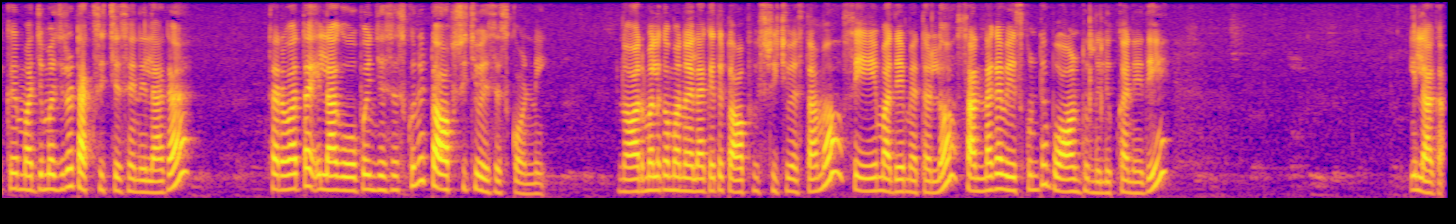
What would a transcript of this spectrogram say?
ఇక్కడ మధ్య మధ్యలో టక్స్ ఇచ్చేసాను ఇలాగా. తర్వాత ఇలాగ ఓపెన్ చేసేసుకుని టాప్ స్టిచ్ వేసేసుకోండి. నార్మల్గా మనం ఎలాగైతే టాప్ స్టిచ్ వేస్తామో సేమ్ అదే మెథడ్లో సన్నగా వేసుకుంటే బాగుంటుంది లుక్ అనేది. ఇలాగా.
